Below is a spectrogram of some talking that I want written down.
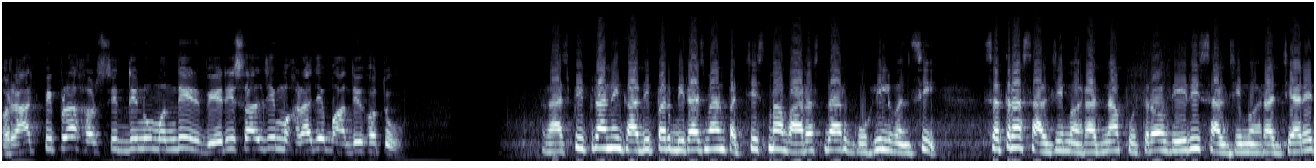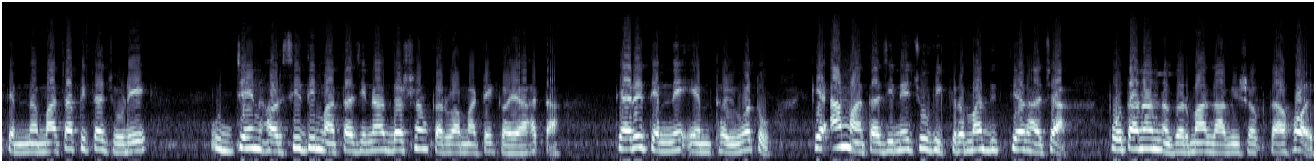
રાજપીપળા હરસિદ્ધિનું મંદિર વેરીસાલજી મહારાજે બાંધ્યું હતું. રાજપીપળાની ગાદી પર બિરાજમાન પચીસમાં વારસદાર ગોહિલ વંશી સતરા સાલજી મહારાજના પુત્ર વેરી સાલજી મહારાજ જ્યારે તેમના માતા પિતા જોડે ઉજ્જૈન હરસિદ્ધિ માતાજીના દર્શન કરવા માટે ગયા હતા, ત્યારે તેમને એમ થયું હતું કે આ માતાજીને જો વિક્રમાદિત્ય રાજા પોતાના નગરમાં લાવી શકતા હોય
